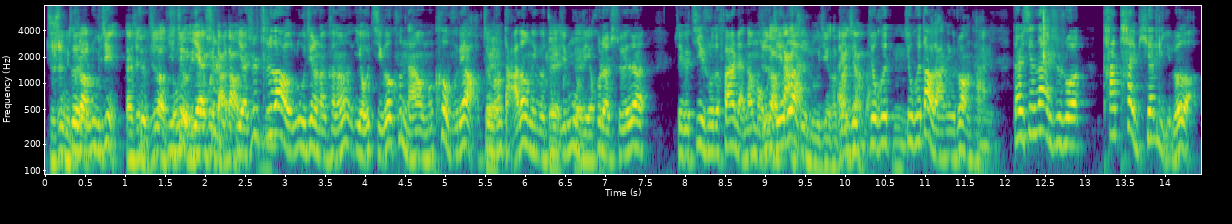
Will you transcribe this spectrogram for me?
只是你不知道路径，但是就你知道总就有一也是天会达到的，也是知道路径的，可能有几个困难我们克服掉，就能达到那个终极目的，或者随着这个技术的发展到某个阶段就就会嗯就会到达那个状态。嗯但是现在是说它太偏理论了，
